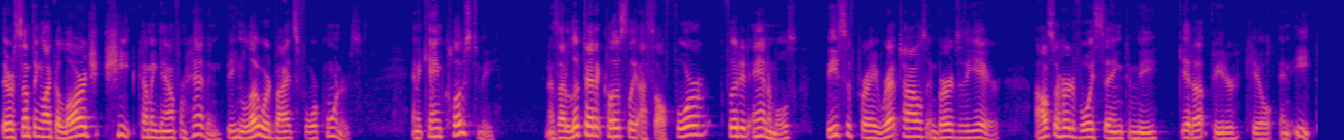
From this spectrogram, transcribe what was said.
there was something like a large sheet coming down from heaven, being lowered by its four corners. And it came close to me. And as I looked at it closely, I saw four footed animals, beasts of prey, reptiles, and birds of the air. I also heard a voice saying to me, Get up, Peter, kill and eat.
